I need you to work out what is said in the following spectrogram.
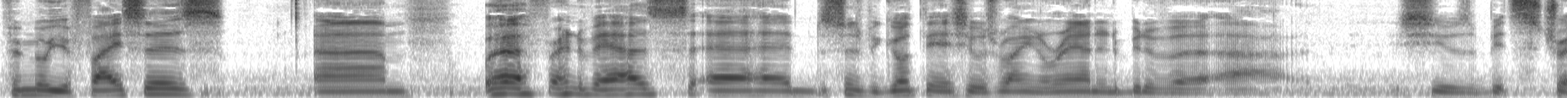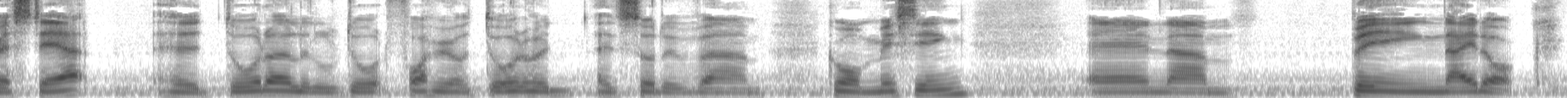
familiar faces. Um, a friend of ours uh, had, as soon as we got there, she was running around in a bit of a. Uh, she was a bit stressed out. Her daughter, little daughter, five-year-old daughter, had, had sort of um, gone missing, and um, being NAIDOC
